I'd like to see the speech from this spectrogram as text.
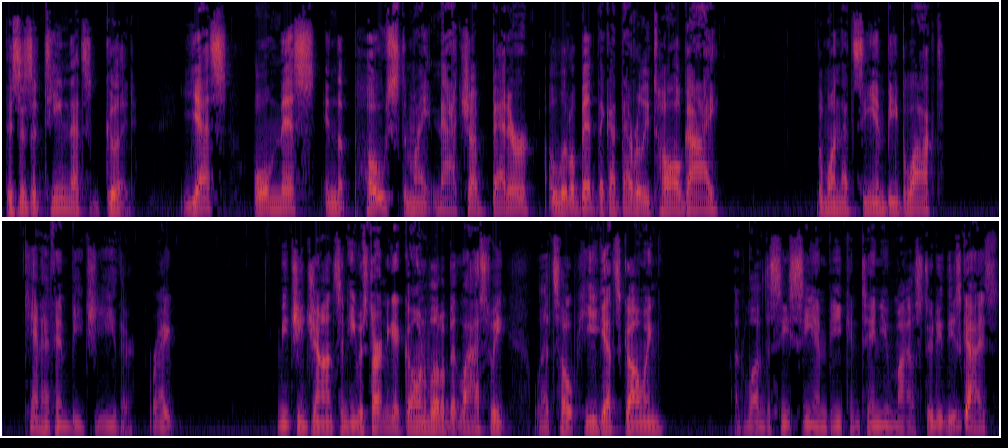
This is a team that's good. Yes, Ole Miss in the post might match up better a little bit. They got that really tall guy, the one that CMB blocked. Can't have him beat you either, right? Meechie Johnson, he was starting to get going a little bit last week. Let's hope he gets going. I'd love to see CMB continue. Myles Stute, these guys,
